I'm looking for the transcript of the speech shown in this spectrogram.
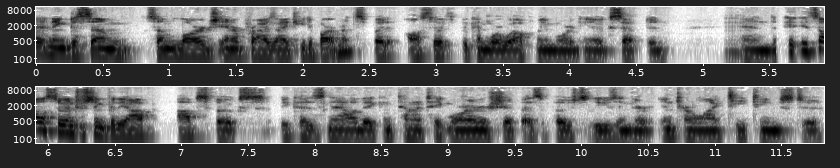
threatening to some some large enterprise IT departments, but also it's become more welcoming, more you know accepted. Mm. And it's also interesting for the op, ops folks because now they can kind of take more ownership as opposed to using their internal IT teams to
